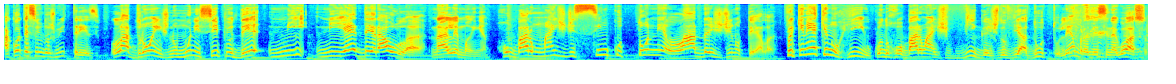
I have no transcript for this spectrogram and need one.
Aconteceu em 2013. Ladrões no município de Niederaula, na Alemanha, roubaram mais de 5 toneladas de Nutella. Foi que nem aqui no Rio, quando roubaram as vigas do viaduto. Lembra desse negócio?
